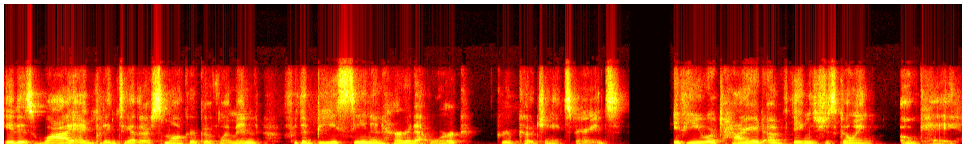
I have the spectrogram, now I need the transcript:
It is why I'm putting together a small group of women for the Be Seen and Heard at Work group coaching experience. If you are tired of things just going okay,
